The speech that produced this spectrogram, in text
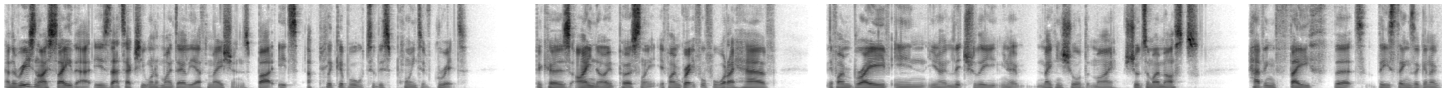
And the reason I say that is that's actually one of my daily affirmations, but it's applicable to this point of grit. Because I know personally, if I'm grateful for what I have, if I'm brave in, you know, literally, you know, making sure that my shoulds and my musts, having faith that these things are going to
